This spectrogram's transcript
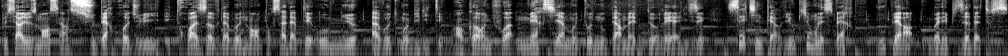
Plus sérieusement, c'est un super produit et 3 offres d'abonnement pour s'adapter au mieux à votre mobilité. Encore une fois, merci à Moto de nous permettre de réaliser cette interview qui, on l'espère, vous plaira. Bon épisode à tous.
